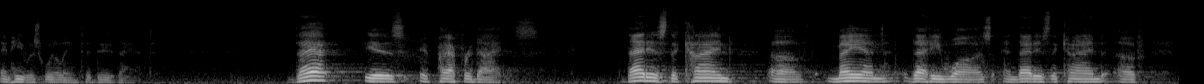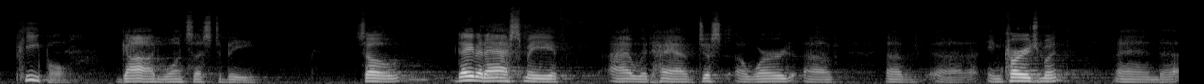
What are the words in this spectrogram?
and he was willing to do that. That is Epaphroditus. That is the kind of man that he was, and that is the kind of people God wants us to be. So, David asked me if I would have just a word of, of uh, encouragement and, uh,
